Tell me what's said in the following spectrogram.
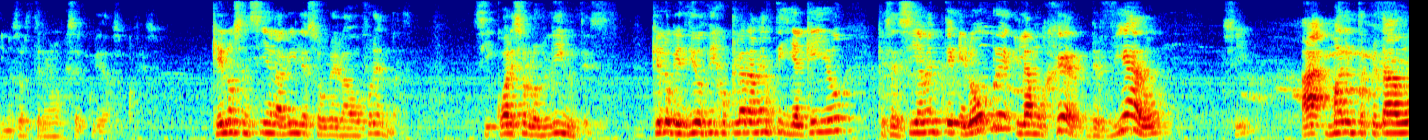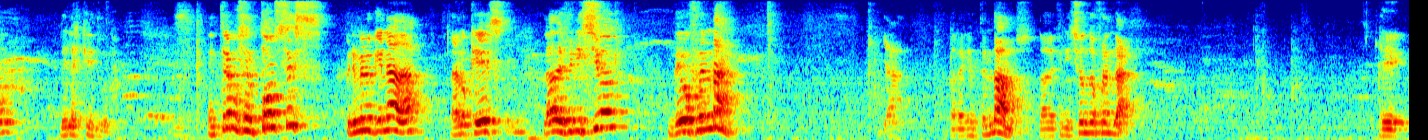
Y nosotros tenemos que ser cuidadosos con ¿Qué nos enseña la Biblia sobre las ofrendas? ¿Sí? ¿Cuáles son los límites? ¿Qué es lo que Dios dijo claramente y aquello que sencillamente el hombre y la mujer desviado ¿sí? ha malinterpretado de la escritura? Entremos entonces, primero que nada, a lo que es la definición de ofrendar. Ya, para que entendamos la definición de ofrendar. Eh,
